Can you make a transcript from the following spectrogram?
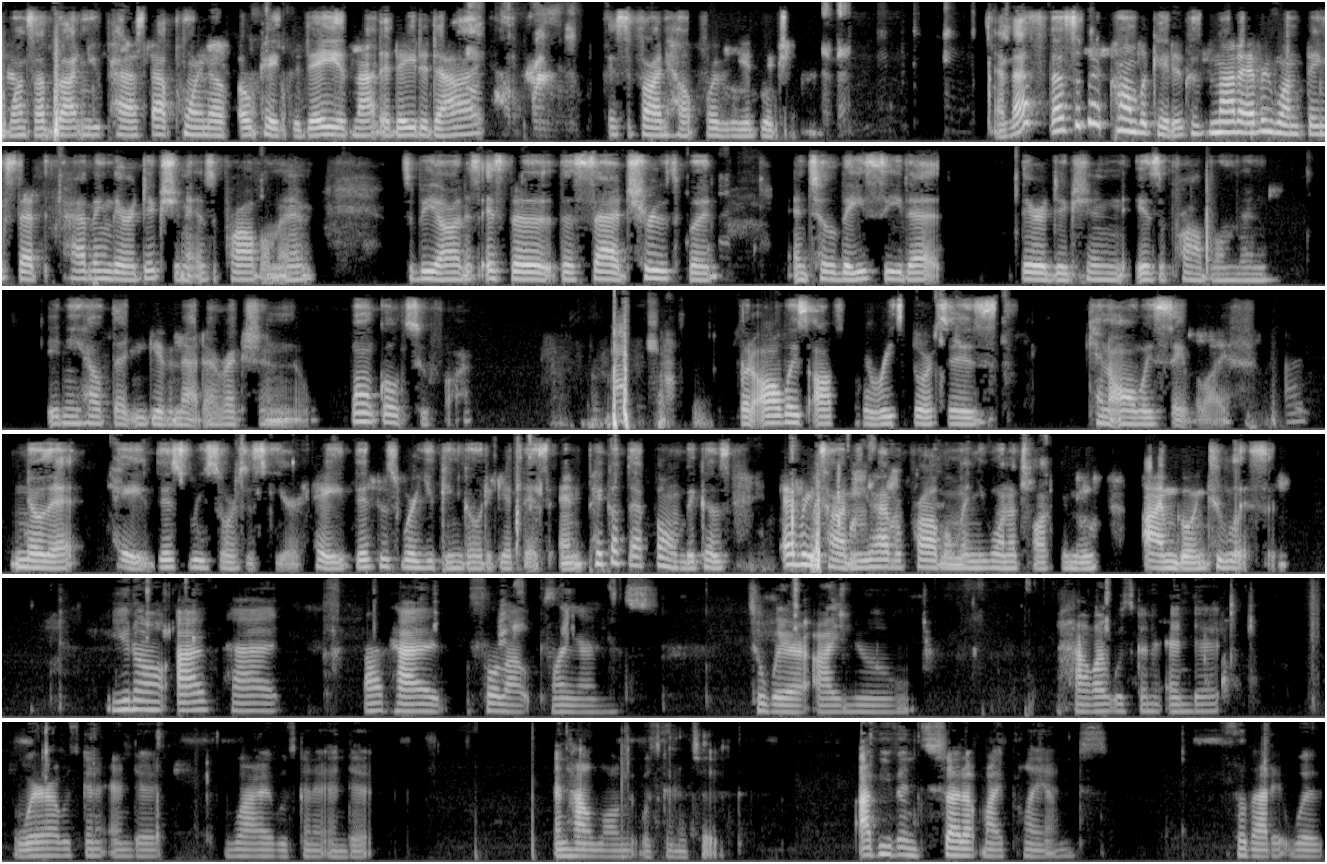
once I've gotten you past that point of, okay, today is not the day to die, is to find help for the addiction. And that's that's a bit complicated because not everyone thinks that having their addiction is a problem. And to be honest, it's the the sad truth, but until they see that their addiction is a problem, then any help that you give in that direction won't go too far. But always offer the resources can always save a life. Know that, hey, this resource is here. Hey, this is where you can go to get this. And pick up that phone because every time you have a problem and you want to talk to me, I'm going to listen. You know, I've had I've had full out plans to where I knew how I was going to end it, where I was going to end it, why I was going to end it, and how long it was going to take. I've even set up my plans so that it would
